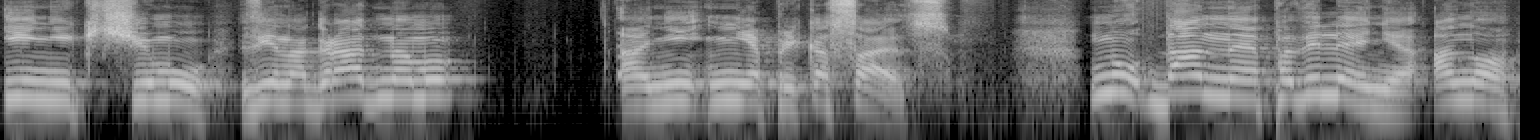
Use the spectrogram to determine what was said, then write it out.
и ни к чему виноградному они не прикасаются. Ну, данное повеление, оно,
